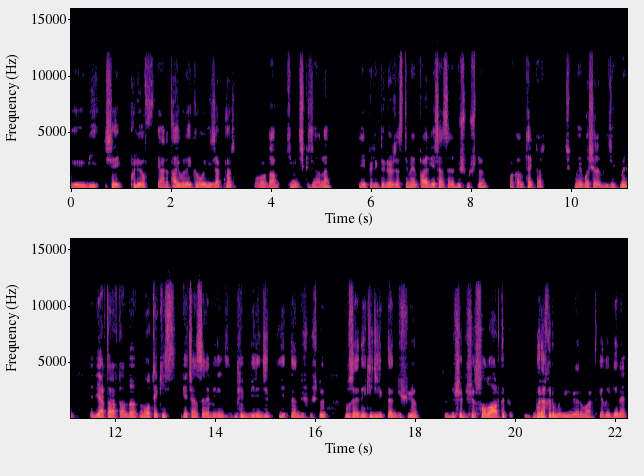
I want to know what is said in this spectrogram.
bir şey playoff yani tiebreaker oynayacaklar. Oradan kimin çıkacağını hep birlikte göreceğiz. Team Empire geçen sene düşmüştü. Bakalım tekrar çıkmayı başarabilecek mi? E diğer taraftan da No 8 geçen sene birinci, birinci ligden düşmüştü. Bu sene de ikinci ligden düşüyor. Düşe düşe solo artık bırakır mı bilmiyorum artık ya da gene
